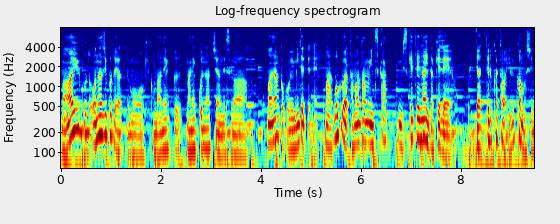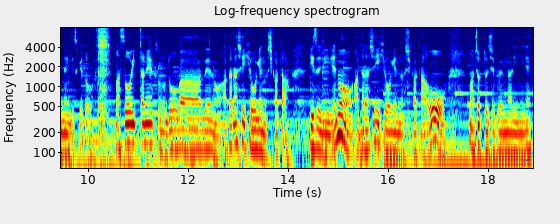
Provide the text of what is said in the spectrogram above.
まあ、あいうこと同じことやっても結構まねっこまねっこになっちゃうんですがまあなんかこれ見ててね、まあ、僕がたまたま見つか見つけてないだけでやってる方はいるかもしれないんですけど、まあ、そういったねその動画での新しい表現の仕方ディズニーでの新しい表現の仕方を、まあ、ちょっと自分なりにね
